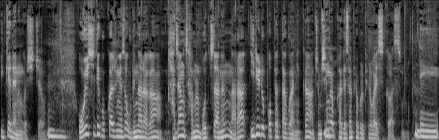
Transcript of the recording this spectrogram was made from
있게 되는 것이죠. 음. OECD 국가 중에서 우리나라가 가장 잠을 못 자는 나라 1위로 뽑혔다고 하니까 좀 심각하게 살펴볼 필요가 있을 것 같습니다. 네.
